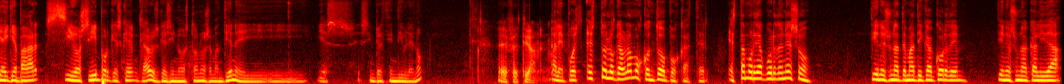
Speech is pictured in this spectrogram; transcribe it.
que hay que pagar sí o sí, porque es que, claro, es que si no, esto no se mantiene y, es, es imprescindible, ¿no? Efectivamente. Vale, pues esto es lo que hablamos con todo podcaster. ¿Estamos de acuerdo en eso? ¿Tienes una temática acorde? ¿Tienes una calidad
